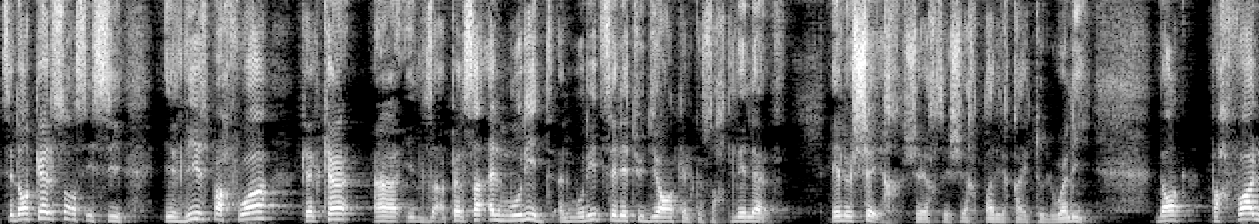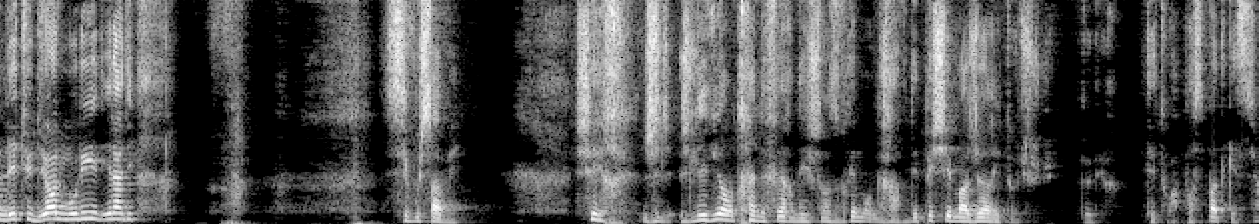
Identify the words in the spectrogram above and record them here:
C'est dans quel sens ici? Ils disent parfois, quelqu'un, ils appellent ça al-mourid. Al-mourid, c'est l'étudiant en quelque sorte, l'élève. Et le sheikh. Sheikh, c'est sheikh tariqaitul wali. Donc, parfois, l'étudiant, le mourid, il a dit, si vous savez, Cheikh, je, l'ai vu en train de faire des choses vraiment graves, des péchés majeurs et tout. Je te dire, tais-toi, pose pas de questions.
